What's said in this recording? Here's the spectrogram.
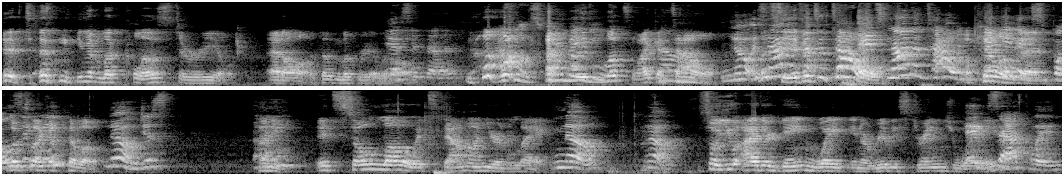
it doesn't even look close to real at all. It doesn't look real at Yes, all. it does. a square it looks like a No. towel. No, it's Let's not. see a if it's a towel. It's not a towel. You a can't pillow get then. exposing Looks like me. a pillow. No, just Honey, honey. it's so low, it's down on your leg. No, no. So you either gain weight in a really strange way. Exactly.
